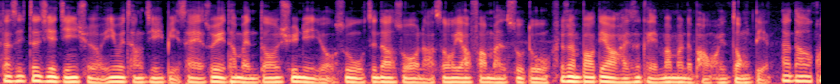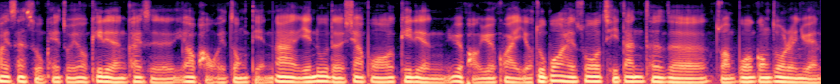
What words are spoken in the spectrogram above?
但是这些精英选手因为长期比赛，所以他们都训练有素，知道说哪时候要放慢速度，就算爆掉还是可以慢慢的跑回终点。那到快三十五 K 左右，Kilian 开始要跑回终点，那沿路的下坡，Kilian 越跑越快。有主播还说骑单车的转播工作人员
